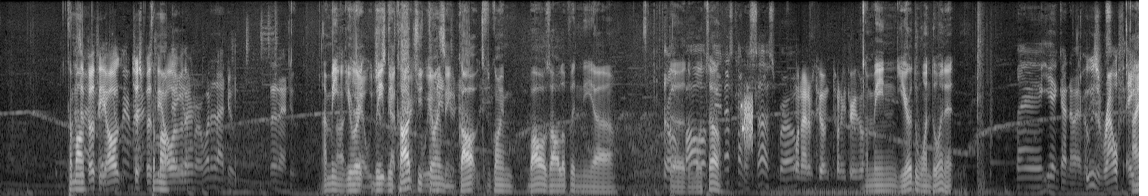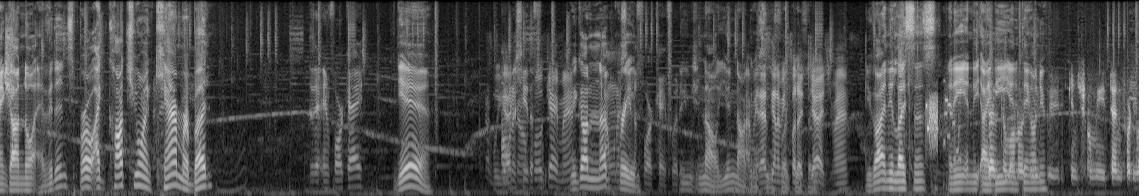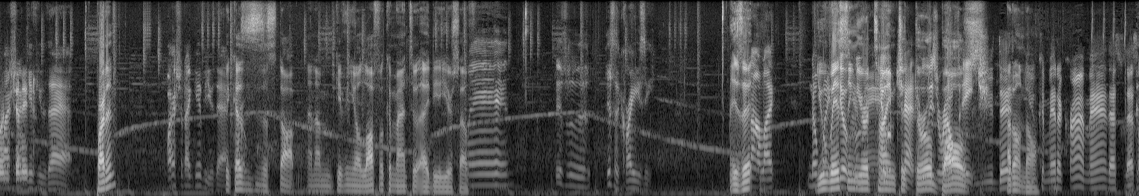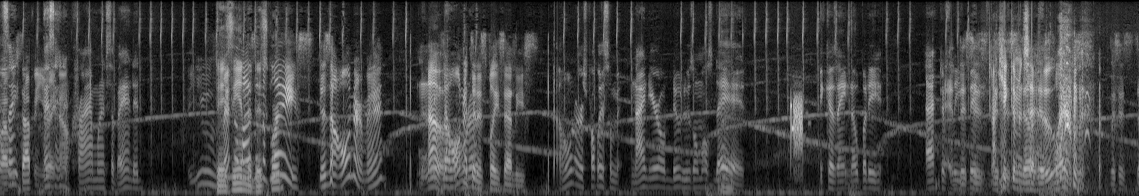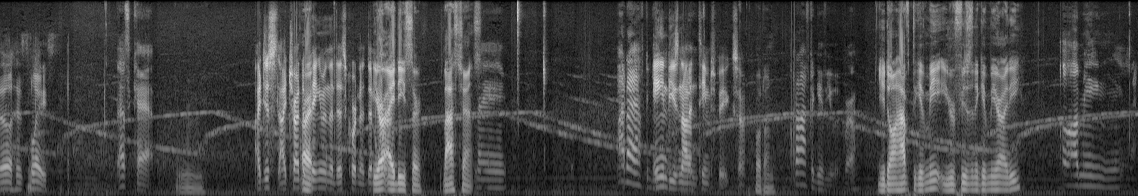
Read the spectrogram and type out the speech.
Come Is on. both of y'all? Just both of Come y'all on. over there? What did I do? What did I do? I mean, Uh, you were yeah, we we, we caught there. you We haven't throwing golf, going balls all up in the. uh Throw the balls, motel. Man, that's kind of sus, bro. One item, two item, 23 as I mean, you're the one doing it. Man, you ain't got no evidence. Who's Ralph H? I ain't got no evidence, bro. I caught you on camera, bud. Is it in 4K? Yeah, We I got wanna see the 4K, man. we got an I see upgrade. the 4K footage. You- No, you're not. I gonna mean, that's gonna be for the judge, man. You got any license? Any any ID? Anything on you? You can show me 1041 Why should I give you that? Pardon? Why should I give you that? Because bro? this is a stop, and I'm giving you a lawful command to ID yourself. man, this is this is crazy. Is it? Not like You nobody- wasting Yo, your man, time to Chad, throw balls. H? You did. I don't know. You commit a crime, man. That's that's why This we're stopping you This right ain't a now. crime when it's abandoned. You Is he in the vandalizing Discord? place. There's an owner, man. No. The owner to this place, at least. The owner is probably some 90 year old dude who's almost dead because ain't nobody actively this been. is. I kicked him and said, who? this is still his place. That's cap. Mm. I just, I tried to Alright. ping him in the Discord and it didn't Your work. ID, sir. Last chance. Man, why'd I have to give Andy's not in TeamSpeak, so. Hold on. I don't have to give you it, bro? You don't have to give me. You're refusing to give me your ID? Oh, I mean,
